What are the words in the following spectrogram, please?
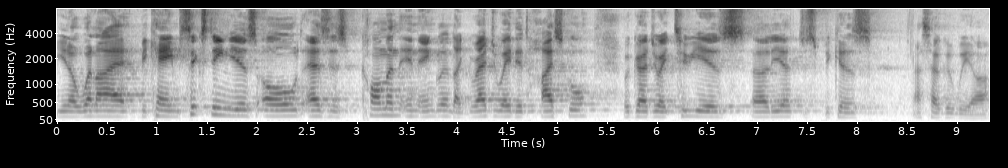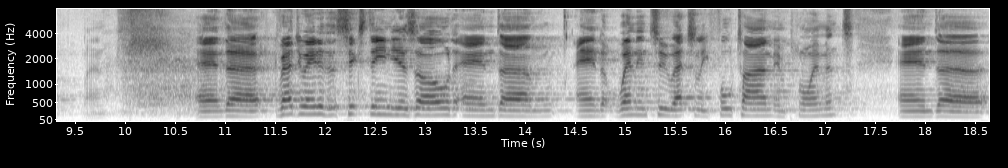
you know, when I became 16 years old, as is common in England, I graduated high school. We graduate two years earlier just because that's how good we are, man. and uh, graduated at 16 years old and, um, and went into actually full time employment. And, uh,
